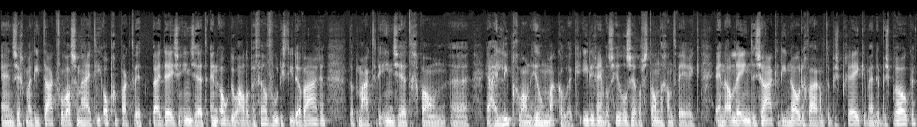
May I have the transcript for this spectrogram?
En zeg maar die taakvolwassenheid die opgepakt werd bij deze inzet... en ook door alle bevelvoerders die daar waren... dat maakte de inzet gewoon... Uh, ja, hij liep gewoon heel makkelijk. Iedereen was heel zelfstandig aan het werk. En alleen de zaken die nodig waren om te bespreken... werden besproken.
